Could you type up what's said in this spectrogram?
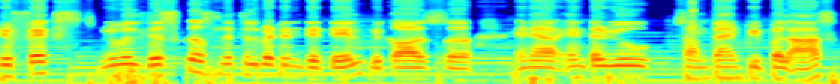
defects we will discuss little bit in detail because uh, in an interview sometime people ask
